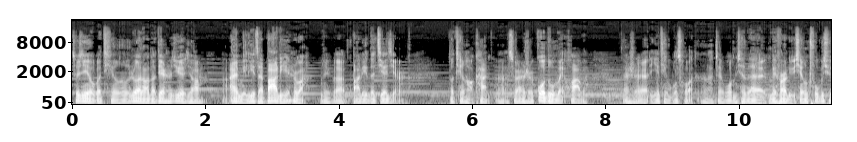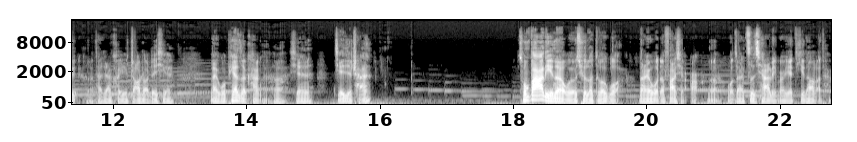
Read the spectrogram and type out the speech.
最近有个挺热闹的电视剧叫。艾米丽在巴黎是吧？那个巴黎的街景都挺好看的啊，虽然是过度美化吧，但是也挺不错的啊。这我们现在没法旅行，出不去啊，大家可以找找这些外国片子看看啊，先解解馋。从巴黎呢，我又去了德国，那有我的发小啊，我在自洽里边也提到了他，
